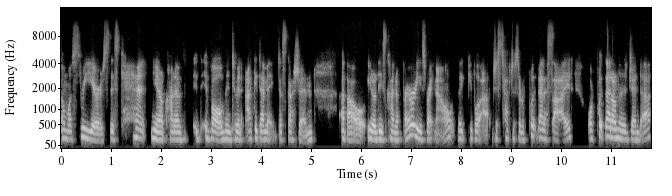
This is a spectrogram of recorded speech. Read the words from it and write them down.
almost three years. This can't, you know, kind of evolve into an academic discussion about you know these kind of priorities right now like people just have to sort of put that aside or put that on an agenda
